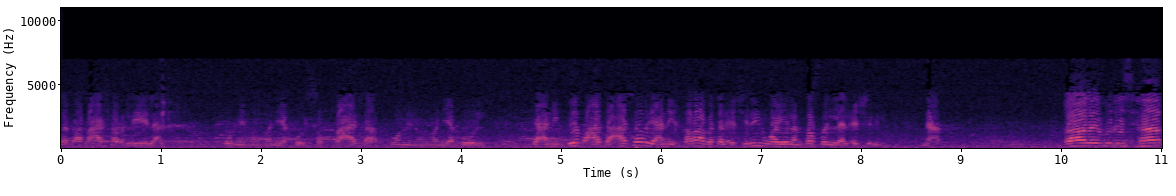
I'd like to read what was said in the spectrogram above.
سبعة عشر ليلة ومنهم من يقول ستة عشر ومنهم من يقول يعني بضعة عشر يعني قرابة العشرين وهي لم تصل إلى العشرين. نعم. قال ابن إسحاق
